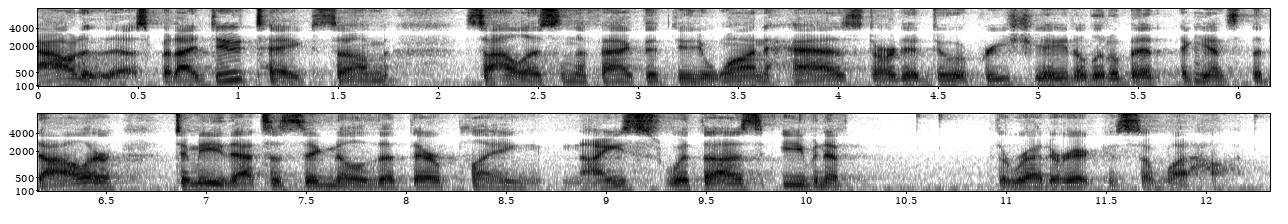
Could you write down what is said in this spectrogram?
out of this. But I do take some solace in the fact that the yuan has started to appreciate a little bit against the dollar. To me, that's a signal that they're playing nice with us, even if the rhetoric is somewhat hot.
